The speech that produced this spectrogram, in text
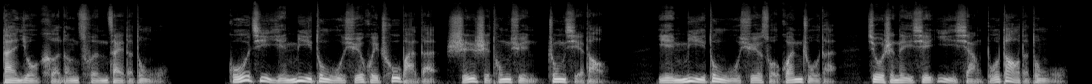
但又可能存在的动物。国际隐秘动物学会出版的《实时通讯》中写道。隐秘动物学所关注的就是那些意想不到的动物。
